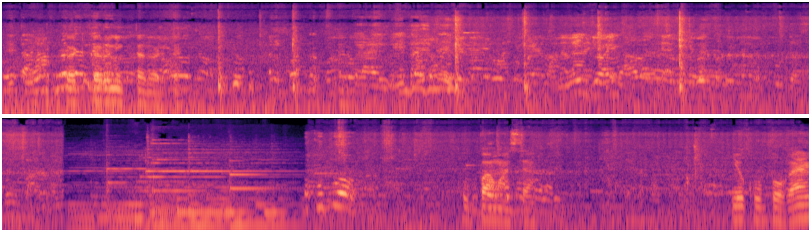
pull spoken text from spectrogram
कट करून निघतात वाटतं. कुप्पा मासा यो कुपो काय?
